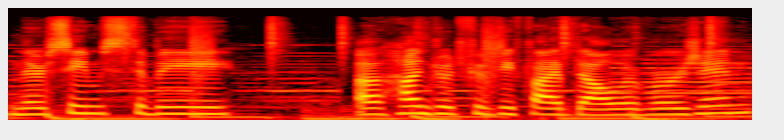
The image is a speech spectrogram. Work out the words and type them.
And there seems to be a $155 version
